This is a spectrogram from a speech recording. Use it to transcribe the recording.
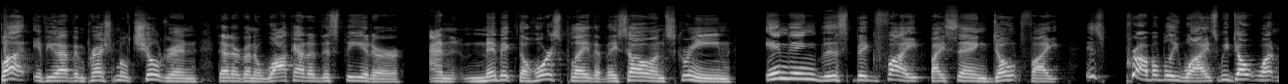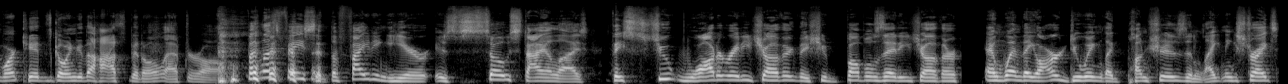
But if you have impressionable children that are going to walk out of this theater and mimic the horseplay that they saw on screen, ending this big fight by saying don't fight is probably wise. We don't want more kids going to the hospital after all. but let's face it, the fighting here is so stylized. They shoot water at each other, they shoot bubbles at each other, and when they are doing like punches and lightning strikes,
